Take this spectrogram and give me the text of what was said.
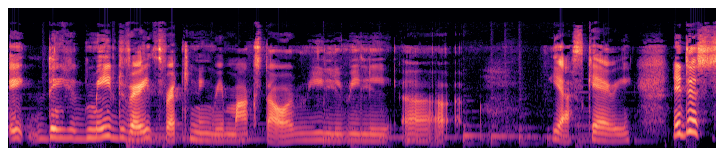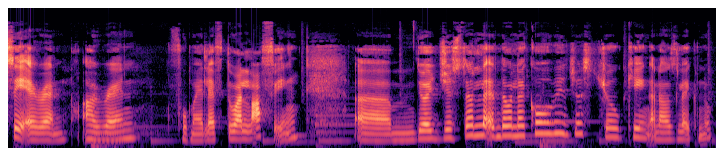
it, they made very threatening remarks that were really, really, uh, yeah, scary. Needless to say, I ran. I ran for my life. They were laughing. Um, they were just, and they were like, "Oh, we're just joking," and I was like, "Nope."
